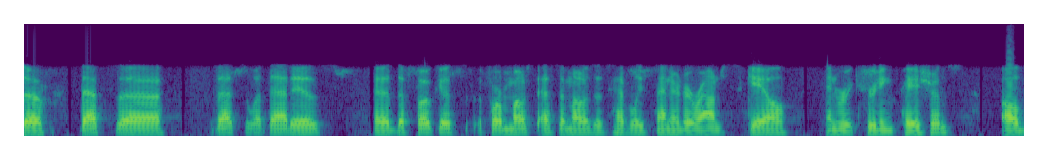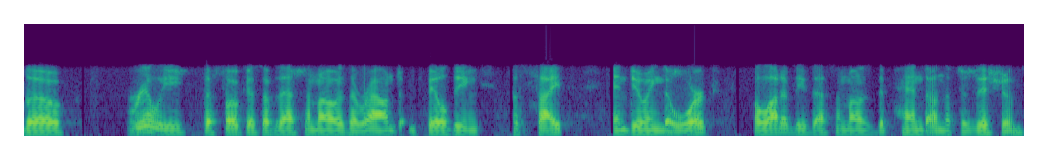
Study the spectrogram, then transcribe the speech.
So that's uh, that's what that is. Uh, the focus for most SMOs is heavily centered around scale and recruiting patients, although really the focus of the SMO is around building the site and doing the work. A lot of these SMOs depend on the physicians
